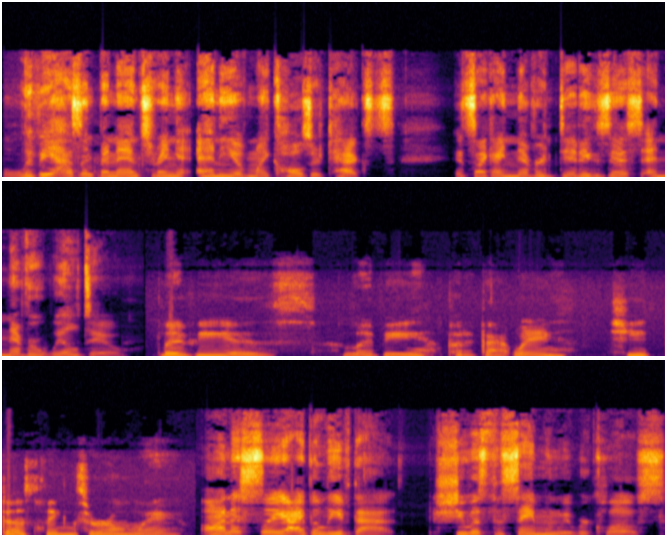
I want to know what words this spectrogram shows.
Livie hasn't been answering any of my calls or texts. It's like I never did exist and never will do. Livie is Livie, put it that way. She does things her own way. Honestly, I believe that. She was the same when we were close.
